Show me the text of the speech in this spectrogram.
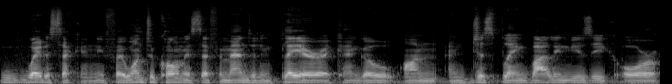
wait a second, if I want to call myself a mandolin player, I can go on and just playing violin music or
